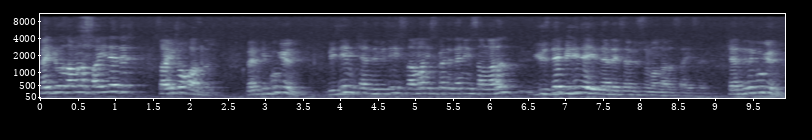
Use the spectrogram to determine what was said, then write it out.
Peki o zaman sayı nedir? Sayı çok azdır. Belki bugün bizim kendimizi İslam'a nispet eden insanların yüzde biri değil neredeyse Müslümanların sayısı. Kendini bugün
